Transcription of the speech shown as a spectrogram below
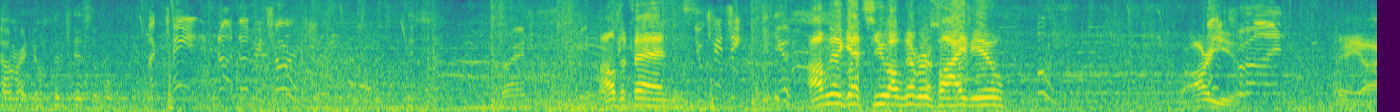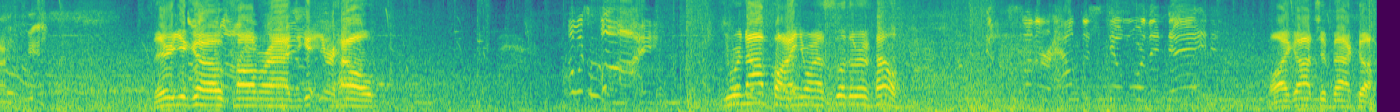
Comrade, go invisible. I can't! It's not done recharging! Brian. I'll defend. You! I'm gonna get you. I'm gonna revive you. Where are you? There you are. There you go, comrade. You get your health. I was fine! You were not fine. You were on a slither of health. Slither of health is still more than dead! Well, I got you back up.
